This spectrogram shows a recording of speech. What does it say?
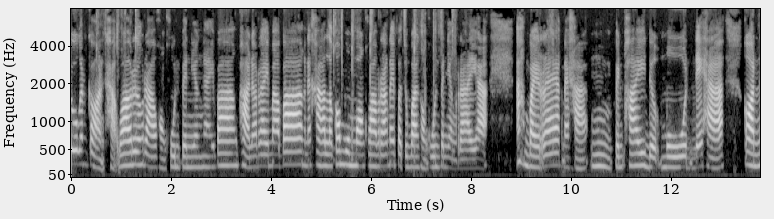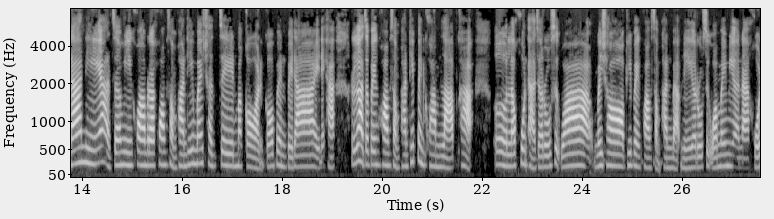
ดูกันก่อนค่ะว่าเรื่องราวของคุณเป็นยังไงบ้าง ผ่านอะไรมาบ้างนะคะ แล้วก็มุมมองความรักในปัจจุบันของคุณเป็นอย่างไรค่ะอะใบแรกนะคะ อืม เป็นไพ่เดอะมูนนะคะ ก่อนหน้านี้อาจจะมีความรักความสัมพันธ์ที่ไม่ชัดเจนมาก่อนก็เป็นไปได้นะคะ หรืออาจจะเป็นความสัมพันธ์ที่เป็นความลับค่ะ เออแล้วคุณอาจจะรู้สึกว่าไม่ชอบที่เป็นความสัมพันธ์แบบนี้ รู้สึกว่าไม่มีอนาคต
